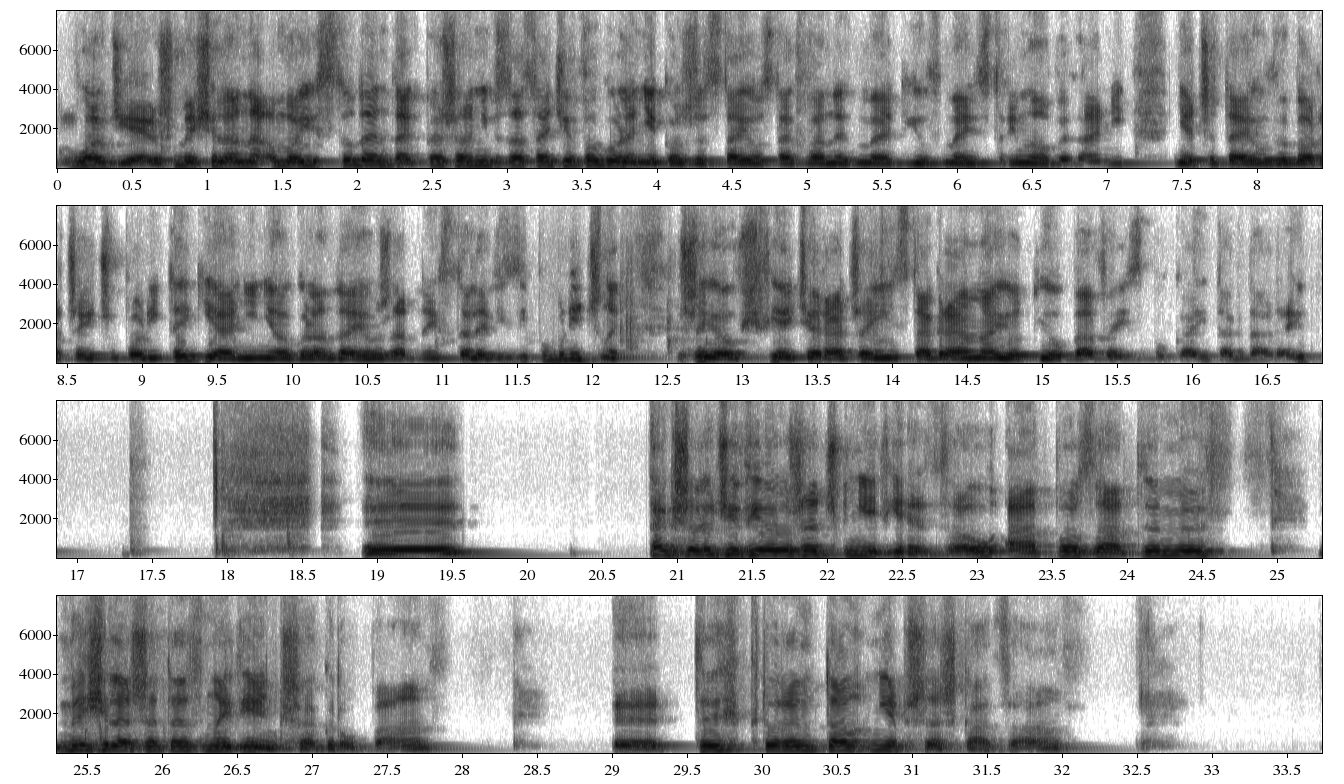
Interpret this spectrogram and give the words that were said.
młodzi, ja już myślę na, o moich studentach, przecież oni w zasadzie w ogóle nie korzystają z tak zwanych mediów mainstreamowych, ani nie czytają wyborczej czy polityki, ani nie oglądają żadnej z telewizji publicznych. Żyją w świecie raczej Instagrama, YouTube'a, Facebooka i tak dalej. Yy, także ludzie wielu rzeczy nie wiedzą, a poza tym myślę, że to jest największa grupa E, tych, którym to nie przeszkadza.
